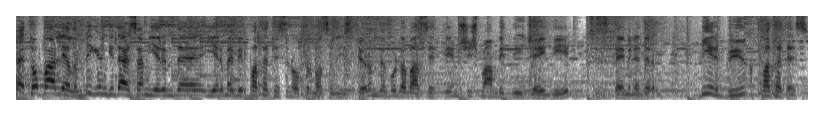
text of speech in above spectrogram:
Evet toparlayalım. Bir gün gidersem yerimde yerime bir patatesin oturmasını istiyorum. Ve burada bahsettiğim şişman bir DJ değil. Sizi temin ederim. Bir büyük patates.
